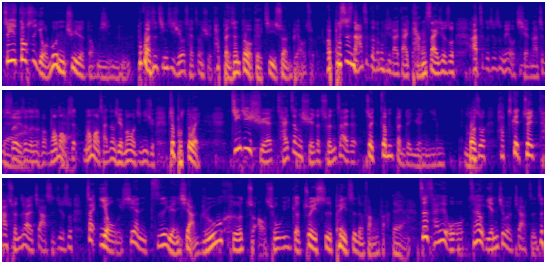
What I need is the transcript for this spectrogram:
这些都是有论据的东西。不管是经济学或财政学，它本身都有个计算标准，而不是拿这个东西来来搪塞，就是说啊，这个就是没有钱呐，这个所以这个是某某是某某财政学，某某经济学，这不对，经济学、财政学的存在的最根本的原因，或者说它最最它存在的价值，就是说在有限资源下，如何找出一个最适配置的方法。对啊，这才是我才有研究的价值，这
